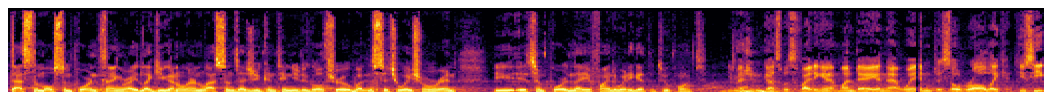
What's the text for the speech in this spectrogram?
that's the most important thing, right? Like you're going to learn lessons as you continue to go through, but in the situation we're in, it's important that you find a way to get the two points. You mentioned Gus was fighting in it Monday and that win. Just overall, like do you see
